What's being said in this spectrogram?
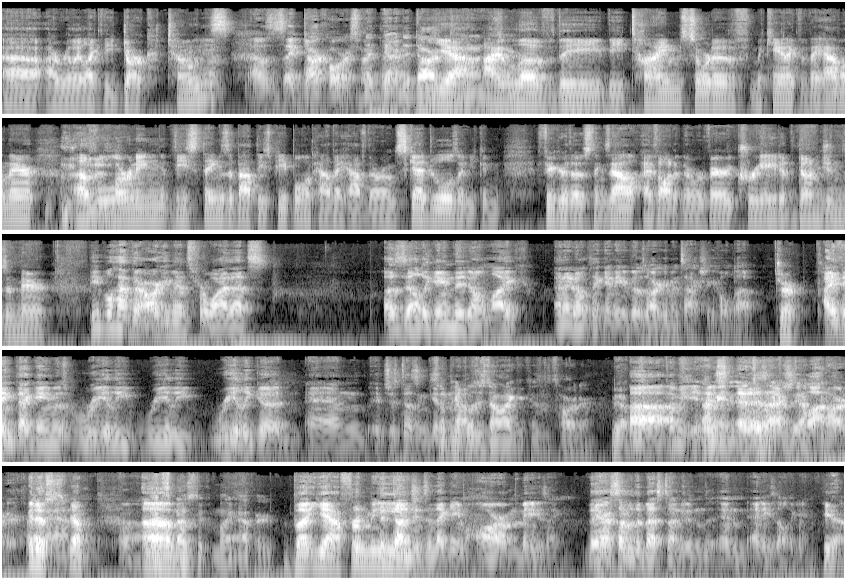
Uh, I really like the dark tones. I was to say Dark Horse the, right the, there. the dark Yeah, tones I are- love the the time sort of mechanic that they have on there of learning these things about these people and how they have their own schedules and you can figure those things out. I thought that there were very creative dungeons in there. People have their arguments for why that's a Zelda game they don't like, and I don't think any of those arguments actually hold up. Sure. I think that game is really, really, really good, and it just doesn't get Some enough. people just don't like it because it's harder. Yeah. Uh, I mean, it is, I mean, it that's is what it actually a lot harder. It is, And, yeah. uh, That's Um, most of the complaint I've heard. But yeah, for the, me, the dungeons in that game are amazing. They are some of the best dungeons in any Zelda game. yeah,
